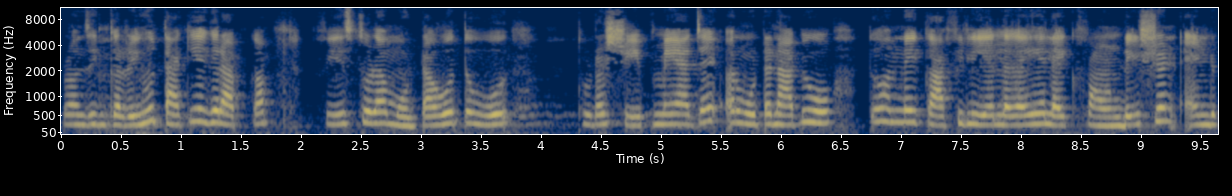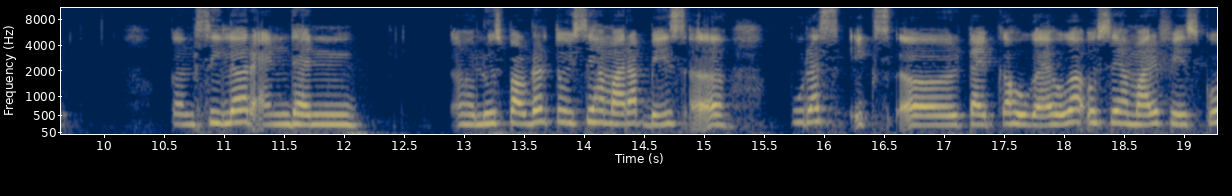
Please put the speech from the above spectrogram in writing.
ब्राउजिंग कर रही हूँ, ताकि अगर आपका फेस थोड़ा मोटा हो तो वो थोड़ा शेप में आ जाए और मोटा ना भी हो तो हमने काफ़ी लेयर लगाई है like foundation and concealer and then loose powder तो इससे हमारा बेस पूरा एक टाइप का हो गया होगा, उससे हमारे फेस को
